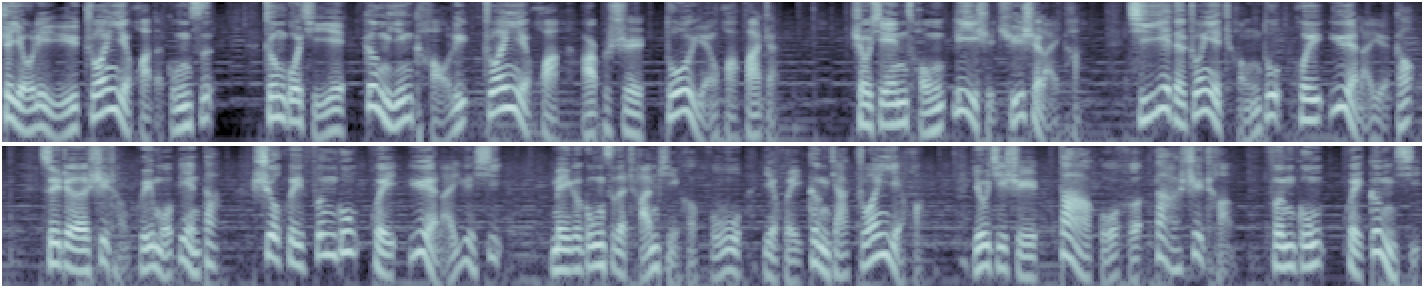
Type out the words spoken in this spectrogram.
这有利于专业化的公司。中国企业更应考虑专业化，而不是多元化发展。首先，从历史趋势来看。企业的专业程度会越来越高，随着市场规模变大，社会分工会越来越细，每个公司的产品和服务也会更加专业化。尤其是大国和大市场，分工会更细。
